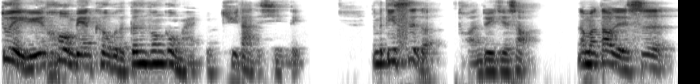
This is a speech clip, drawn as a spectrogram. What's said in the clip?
对于后边客户的跟风购买有巨大的吸引力。那么第四个团队介绍，那么到底是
